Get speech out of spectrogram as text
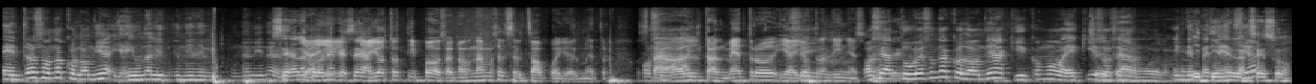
entras a una colonia y hay una, una, una línea. de Sea la Y colonia hay, que sea. y hay otro tipo, o sea, no nada más es el subway, el metro. O Está sea, hay- el transmetro y hay Sí. otras líneas. O sea, Ok. tú ves una colonia aquí como X, Sí, o sea, la- Y independencia. tiene el acceso.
